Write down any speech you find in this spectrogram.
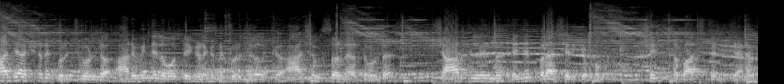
ആദ്യ അക്ഷരം കുറിച്ചുകൊണ്ട് അറിവിന്റെ ലോകത്തേക്ക് കിടക്കുന്ന കുരുന്നുകൾക്ക് ആശംസകൾ നേർന്നുകൊണ്ട് ഷാർജിൽ നിന്ന് രഞ്ജിത് പലാശ്ശേരിക്കൊപ്പം ഷിൻ സെബാസ്റ്റ്യൻ ജനം.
